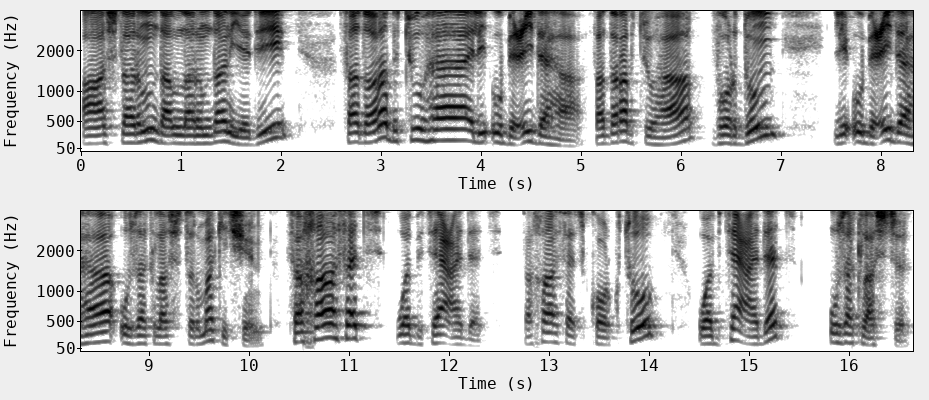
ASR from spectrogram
ağaçlarının dallarından yedi. فَضَرَبْتُهَا لِأُبْعِدَهَا فَضَرَبْتُهَا vurdum لِأُبْعِدَهَا uzaklaştırmak için. فَخَافَتْ وَابْتَعَدَتْ فَخَافَتْ korktu وَابْتَعَدَتْ uzaklaştı.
